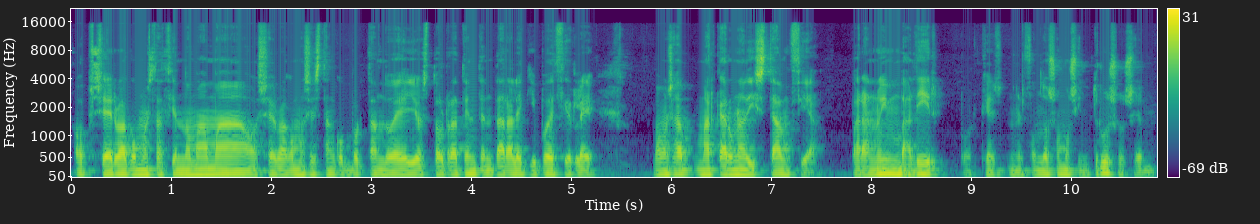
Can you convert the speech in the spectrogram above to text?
observa cómo está haciendo mamá, observa cómo se están comportando ellos, todo el rato intentar al equipo decirle, vamos a marcar una distancia para no invadir, porque en el fondo somos intrusos en,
